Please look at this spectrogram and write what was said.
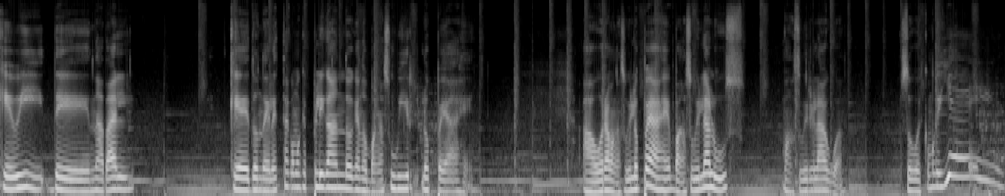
que vi de Natal que donde él está como que explicando que nos van a subir los peajes. Ahora van a subir los peajes, van a subir la luz, van a subir el agua. So es como que yay,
